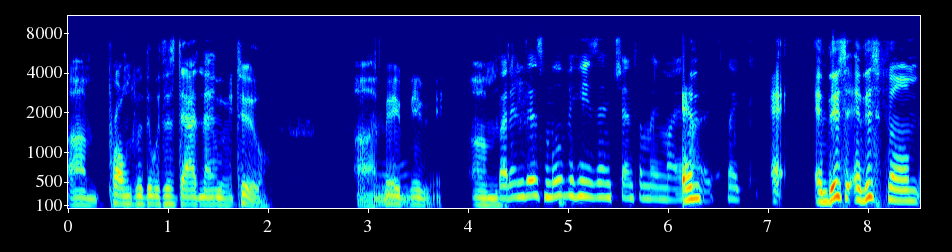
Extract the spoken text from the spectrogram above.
um, problems with with his dad in that movie too. Uh, maybe, Yeah. maybe. Um, But in this movie, he's in Gentleman My And- Heart. Like and this and this film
